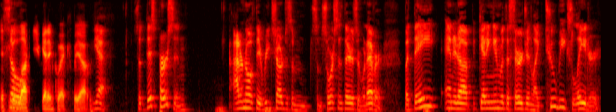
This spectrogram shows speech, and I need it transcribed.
If so, you're lucky, you get in quick. But yeah. Yeah. So this person I don't know if they reached out to some some sources theirs or whatever, but they ended up getting in with the surgeon like two weeks later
